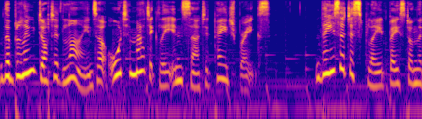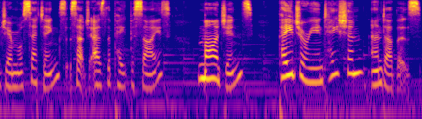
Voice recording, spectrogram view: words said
The blue dotted lines are automatically inserted page breaks. These are displayed based on the general settings such as the paper size, margins, page orientation, and others.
